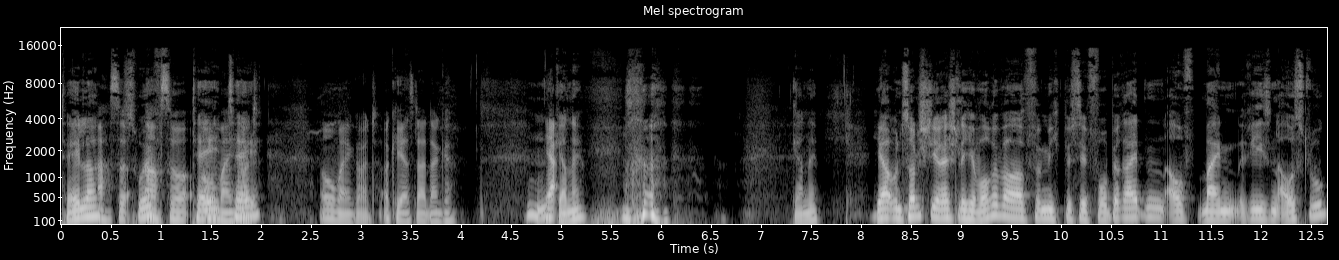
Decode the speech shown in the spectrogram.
Taylor, Ach so, Swift, ach so, oh Tay, mein Tay. Gott. Oh mein Gott. Okay, alles klar, danke. Mhm, Ja. Gerne. Gerne. Ja, und sonst die restliche Woche war für mich ein bisschen vorbereiten auf meinen Riesenausflug,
